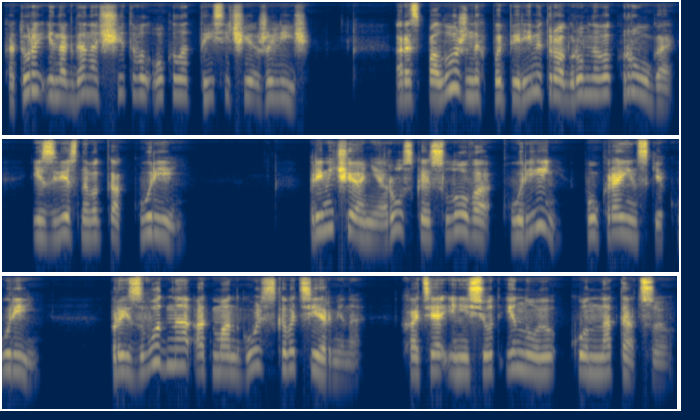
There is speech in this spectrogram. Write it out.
который иногда насчитывал около тысячи жилищ, расположенных по периметру огромного круга, известного как Курень. Примечание. Русское слово «курень», по-украински «курень», производно от монгольского термина, хотя и несет иную коннотацию.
